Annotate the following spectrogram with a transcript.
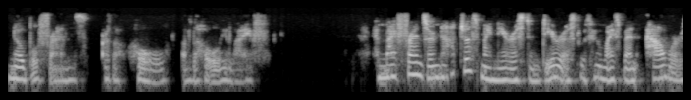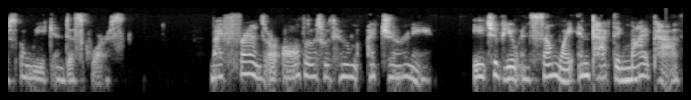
Noble friends are the whole of the holy life. And my friends are not just my nearest and dearest with whom I spend hours a week in discourse. My friends are all those with whom I journey, each of you in some way impacting my path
